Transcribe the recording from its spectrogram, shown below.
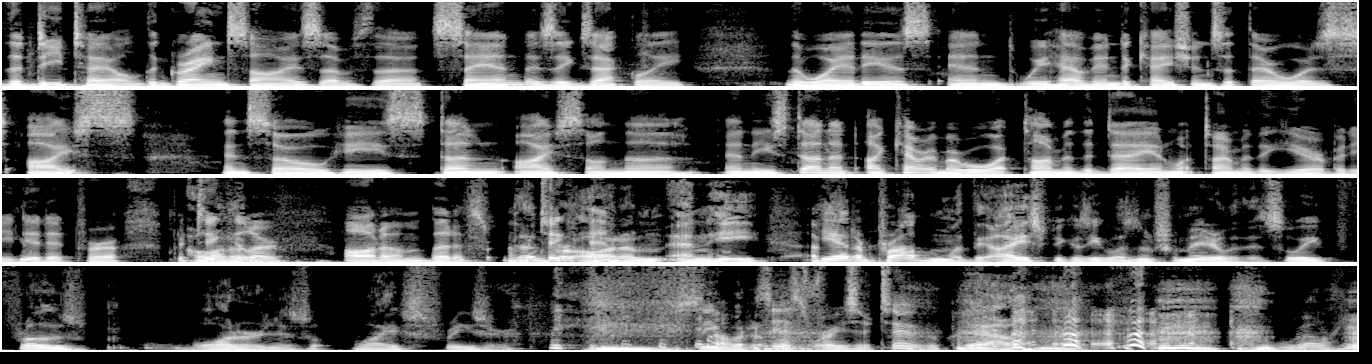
The detail, the grain size of the sand is exactly the way it is. And we have indications that there was ice. And so he's done ice on the, and he's done it. I can't remember what time of the day and what time of the year, but he did it for a particular autumn. but a, a Done partic- for autumn, and he he had a problem with the ice because he wasn't familiar with it, so he froze water in his wife's freezer see what it It's his looked like. freezer too. Yeah. well, he,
